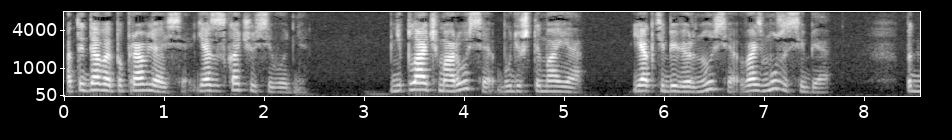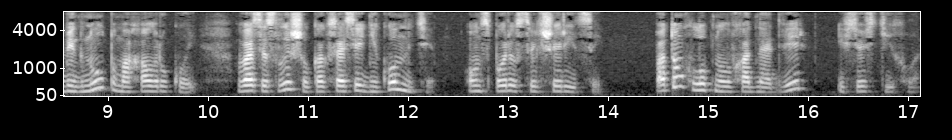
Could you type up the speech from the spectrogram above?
«А ты давай поправляйся, я заскочу сегодня». «Не плачь, Маруся, будешь ты моя. Я к тебе вернусь, возьму за себя». Подмигнул, помахал рукой. Вася слышал, как в соседней комнате он спорил с фельдшерицей. Потом хлопнула входная дверь, и все стихло.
